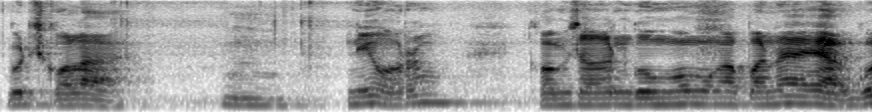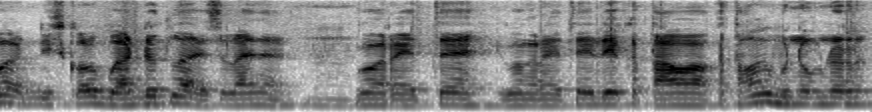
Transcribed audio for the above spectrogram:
gue di sekolah. Hmm. Ini orang kalau misalkan gue ngomong apa nah ya gue di sekolah badut lah istilahnya. Gue receh, gue ngereceh dia ketawa, ketawa bener-bener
